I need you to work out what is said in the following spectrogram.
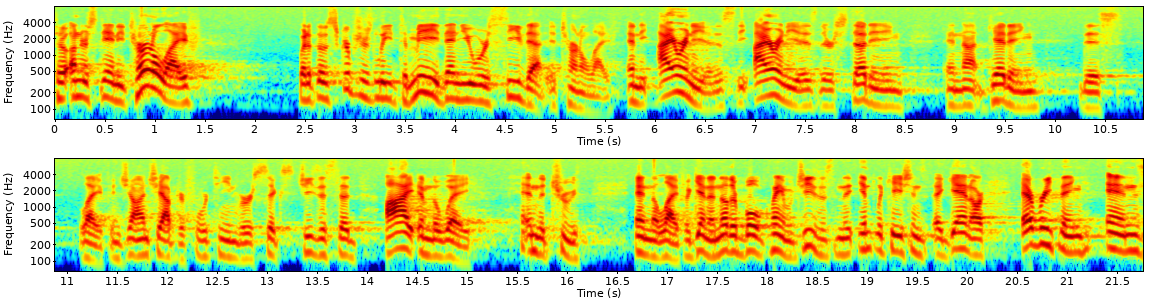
to understand eternal life, but if those scriptures lead to me, then you receive that eternal life. And the irony is, the irony is they're studying and not getting this life. In John chapter 14, verse 6, Jesus said, I am the way and the truth and the life. Again, another bold claim of Jesus, and the implications again are everything ends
